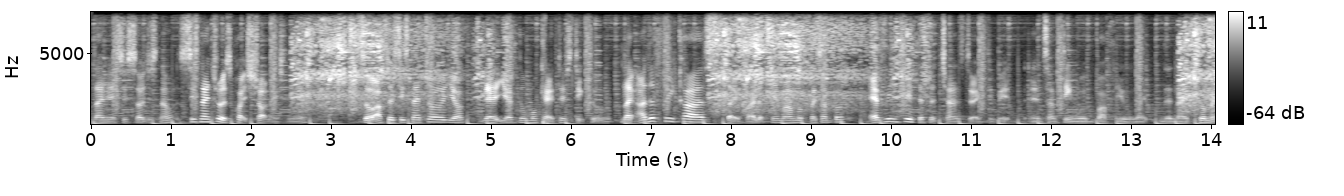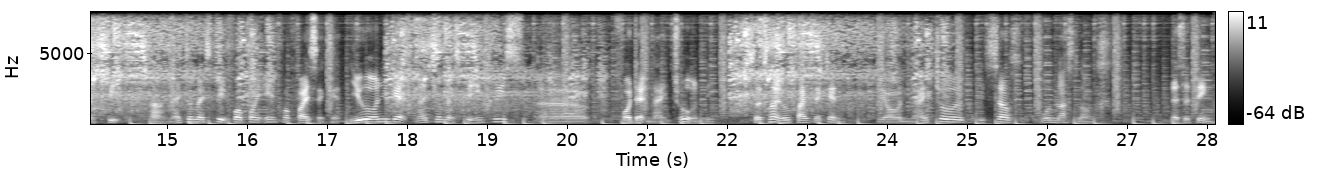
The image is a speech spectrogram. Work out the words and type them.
time as you saw just now 6 nitro is quite short actually eh? So after 6 Nitro, you're, you have no more characteristic to... Like other free cars, like Violet Flame Armor for example, every drift there's a chance to activate and something will buff you, like the Nitro Max Speed. Ah, Nitro Max Speed 4.8 for 5 seconds. You only get Nitro Max Speed increase uh, for that Nitro only. So it's not even 5 seconds. Your Nitro itself won't last long. That's the thing.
